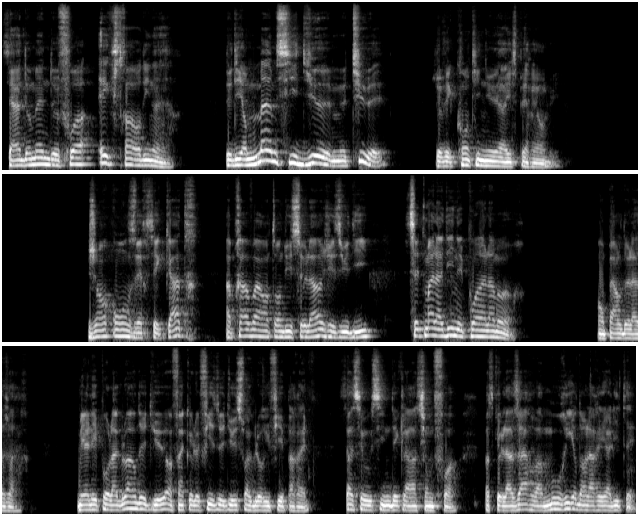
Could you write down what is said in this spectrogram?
C'est un domaine de foi extraordinaire, de dire, même si Dieu me tuait, je vais continuer à espérer en lui. Jean 11, verset 4, après avoir entendu cela, Jésus dit, cette maladie n'est point à la mort. On parle de Lazare. Mais elle est pour la gloire de Dieu, afin que le Fils de Dieu soit glorifié par elle. Ça, c'est aussi une déclaration de foi. Parce que Lazare va mourir dans la réalité.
